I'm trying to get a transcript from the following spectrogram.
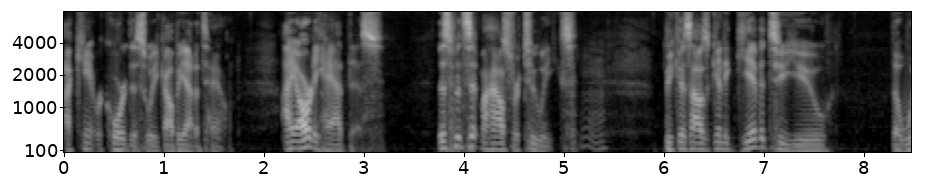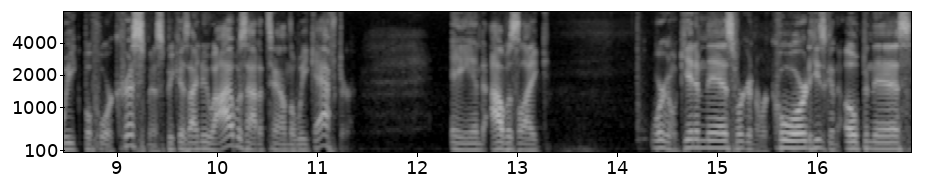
I can't record this week. I'll be out of town. I already had this. This has been sitting in my house for two weeks because I was going to give it to you the week before Christmas because I knew I was out of town the week after. And I was like, we're going to get him this. We're going to record. He's going to open this.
